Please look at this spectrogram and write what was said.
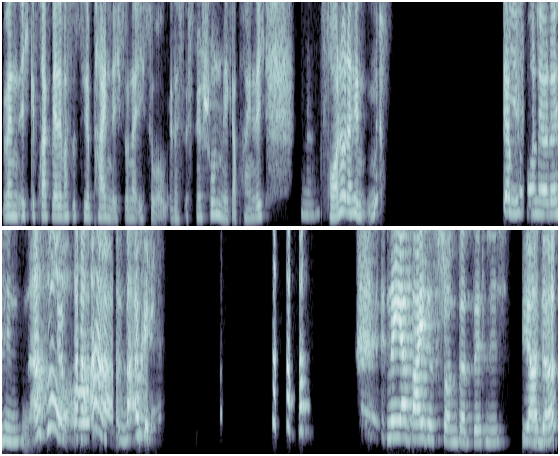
wenn ich gefragt werde, was ist dir peinlich, so, ne, ich so, das ist mir schon mega peinlich. Ja. Vorne oder hinten? Der vorne oder hinten? Ach so, ah, ah, okay. naja, beides schon tatsächlich. Ja, also, ne?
